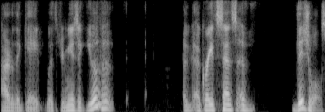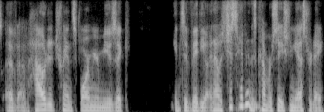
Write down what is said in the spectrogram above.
out of the gate with your music, you have a, a, a great sense of visuals of, of how to transform your music into video. And I was just having this conversation yesterday.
